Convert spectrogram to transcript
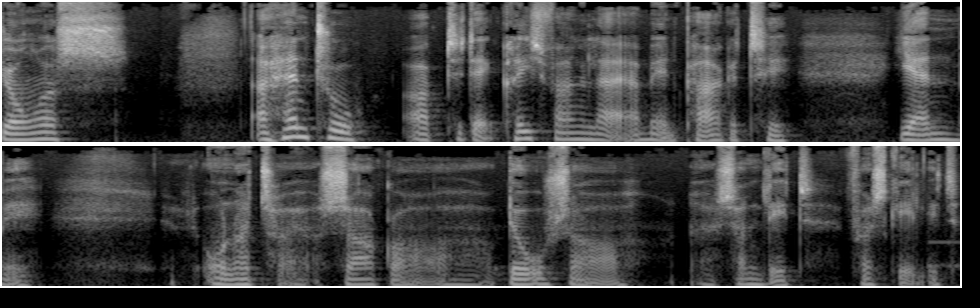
jongers, og han tog op til den krigsfangelejr med en pakke til Jan med undertøj og sokker og dåser og øh, sådan lidt forskelligt.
